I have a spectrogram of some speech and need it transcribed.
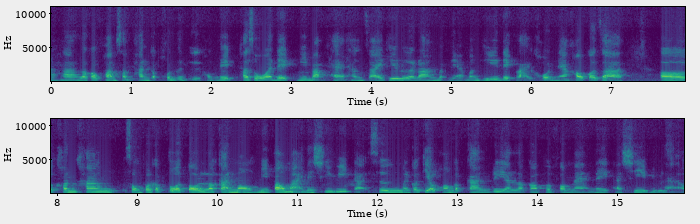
นะคะแล้วก็ความสัมพันธ์กับคนอื่นๆของเด็ก ถ้าสมมติว่าเด็กมีบาดแผลทางใจที่เรื้อรังแบบเนี้ยบางทีเด็กหลายคนเนี่ยเขาก็จะเอ่อค่อนข้างส่งผลกับตัวตน แล้วการมองมีเป้าหมายในชีวิตอะซึ่งมันก็เกี่ยวข้องกับการเรียนแล้วก็ performance ในอาชีพอยู่แล้ว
